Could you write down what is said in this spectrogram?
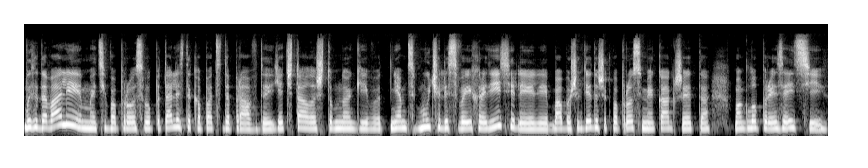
вы задавали им эти вопросы, вы пытались докопаться до правды? Я читала, что многие вот немцы мучили своих родителей или бабушек, дедушек вопросами, как же это могло произойти.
